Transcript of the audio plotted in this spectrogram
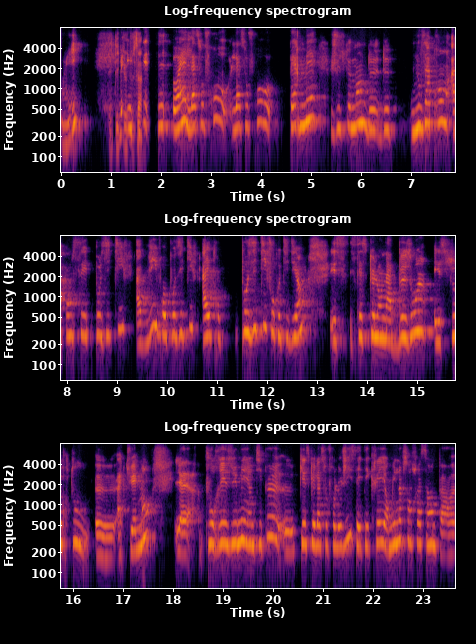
Oui. Explique-nous tout ça. Ouais, la sophro, la sophro permet justement de, de nous apprend à penser positif, à vivre positif, à être positif au quotidien. Et c'est ce que l'on a besoin, et surtout euh, actuellement. Pour résumer un petit peu, euh, qu'est-ce que la sophrologie? Ça a été créé en 1960 par euh,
